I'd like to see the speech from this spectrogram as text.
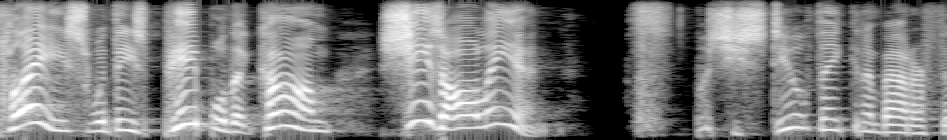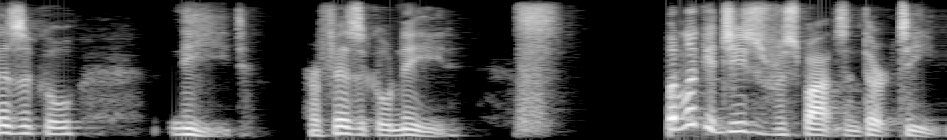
place with these people that come, she's all in. But she's still thinking about her physical need, her physical need. But look at Jesus' response in 13.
